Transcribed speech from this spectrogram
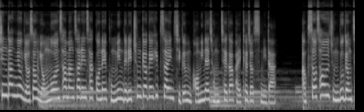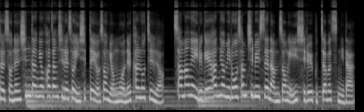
신당역 여성 영무원 사망 살인 사건에 국민들이 충격에 휩싸인 지금 범인의 정체가 밝혀졌습니다. 앞서 서울 중부경찰서는 신당역 화장실에서 20대 여성 영무원을 칼로 찔러 사망에 이르게 한 혐의로 31세 남성 A씨를 붙잡았습니다.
